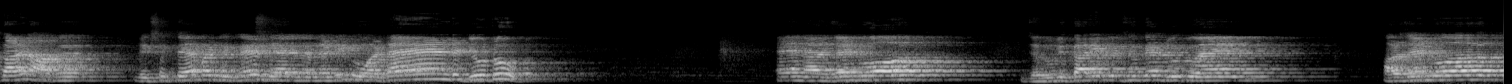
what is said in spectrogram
कारण आप लिख सकते हैं but regret their inability to attend due to an urgent work ज़रूरी कार्य भी लिख सकते हैं due to an urgent work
